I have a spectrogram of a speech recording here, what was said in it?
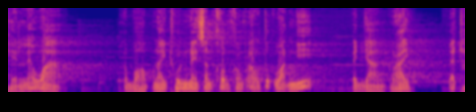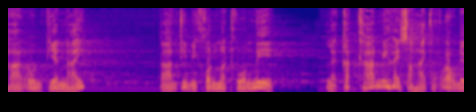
เห็นแล้วว่า ระบอบนายทุนในสังคมของเราทุกวันนี้เป็นอย่างไร และทารุณเพียงไหน การที่มีคนมาทวงหนี้และคัดค้านมิให้สหายของเราได้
